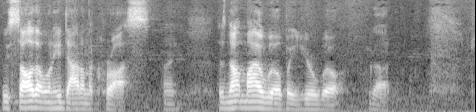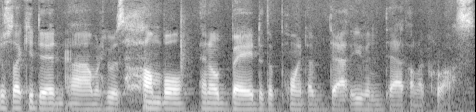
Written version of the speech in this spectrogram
We saw that when he died on the cross. Right? It's not my will, but your will, God. Just like he did um, when he was humble and obeyed to the point of death, even death on a cross.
